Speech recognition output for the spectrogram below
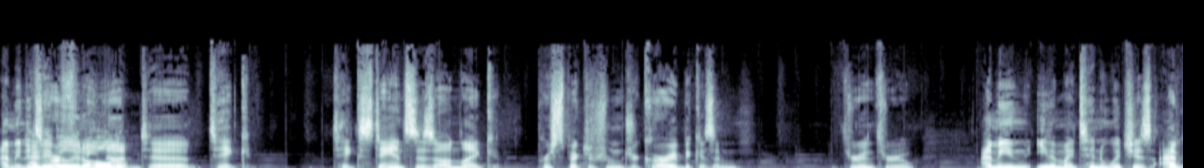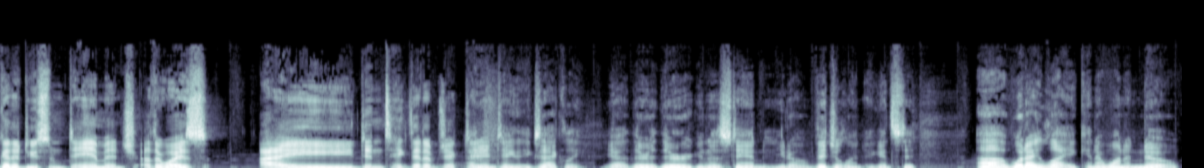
I mean, it's hard for me to hold not them. to take take stances on like perspective from Drukhari because I'm through and through. I mean, even my ten Wyches, I've got to do some damage. Otherwise, I didn't take that objective. I didn't take exactly. Yeah, they're they're going to stand you know vigilant against it. Uh, what I like and I want to note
